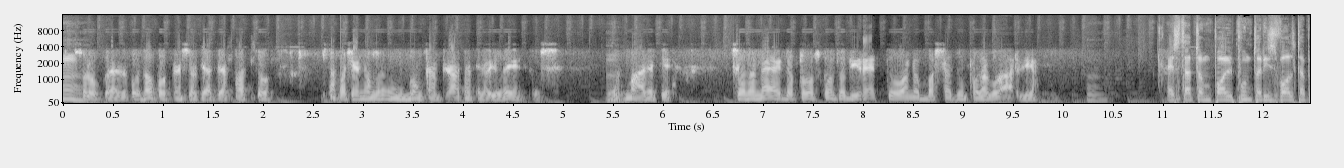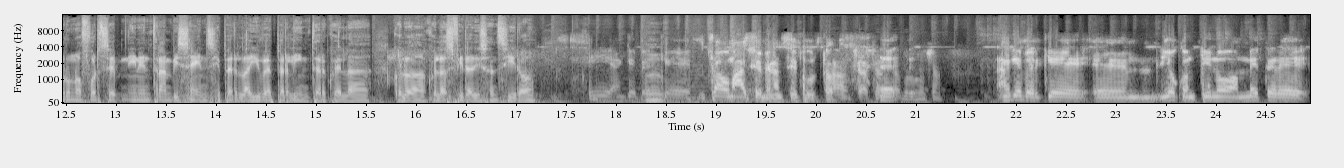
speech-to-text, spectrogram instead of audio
mm. solo quello. Poi dopo penso che abbia fatto, sta facendo un, un buon campionato anche la Juventus. Mm. Normale che secondo me dopo lo scontro diretto hanno abbassato un po' la guardia. Mm. È stato un po' il punto di svolta, Bruno, forse in entrambi i sensi, per la Juve e per l'Inter, quella, quella, quella sfida di San Siro? Sì, anche perché. Mm. Ciao Massimo, innanzitutto. Ah, ciao, ciao, eh, Bruno, ciao anche perché ehm, io continuo a mettere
